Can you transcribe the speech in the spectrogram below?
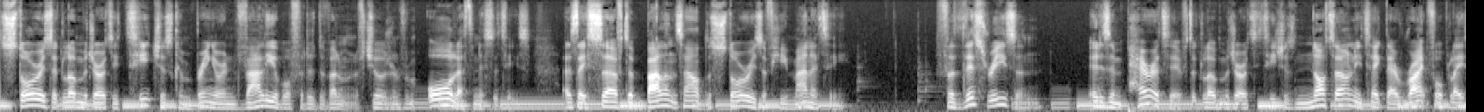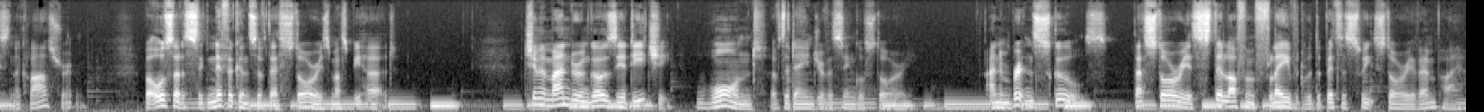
stories that global majority teachers can bring are invaluable for the development of children from all ethnicities, as they serve to balance out the stories of humanity. For this reason, it is imperative that global majority teachers not only take their rightful place in the classroom, but also the significance of their stories must be heard. Chimamanda Ngozi Adichie warned of the danger of a single story. And in Britain's schools, that story is still often flavoured with the bittersweet story of empire.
